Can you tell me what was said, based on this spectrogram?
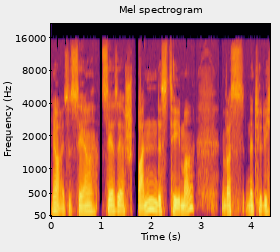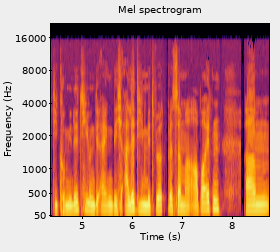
Ja, also sehr, sehr, sehr spannendes Thema, was natürlich die Community und die, eigentlich alle, die mit WordPress einmal arbeiten, ähm,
